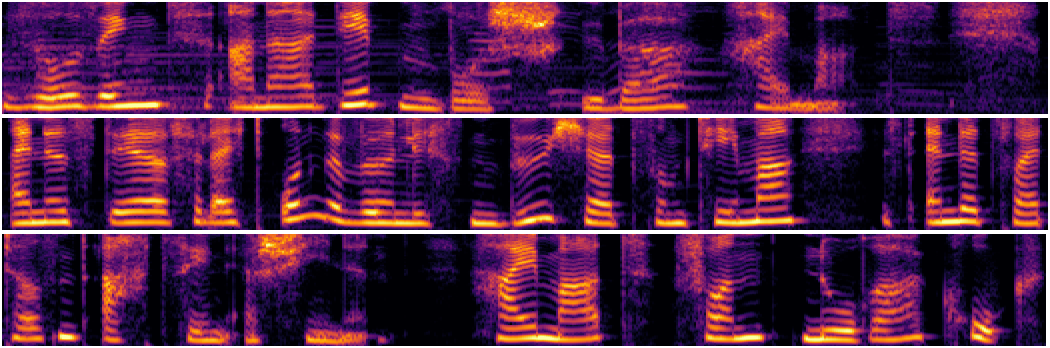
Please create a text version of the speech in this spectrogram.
So singt Anna Depenbusch über Heimat. Eines der vielleicht ungewöhnlichsten Bücher zum Thema ist Ende 2018 erschienen. Heimat von Nora Krug,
